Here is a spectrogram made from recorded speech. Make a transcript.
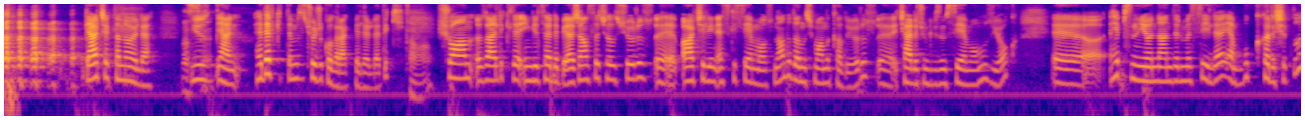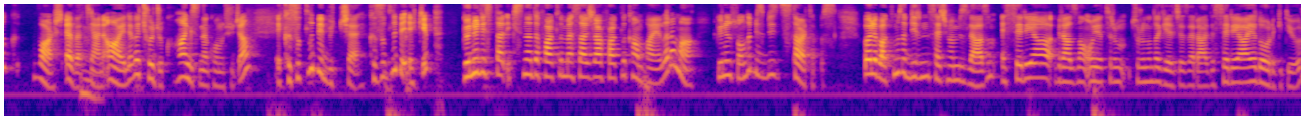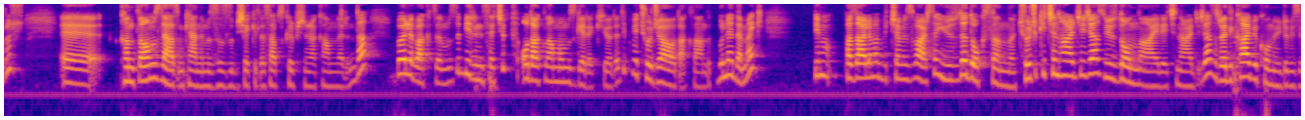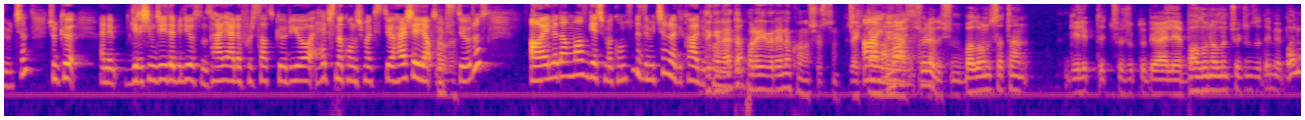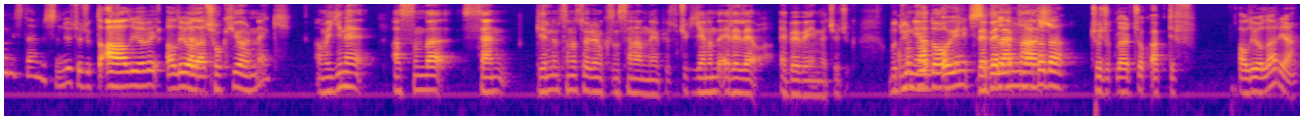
Gerçekten öyle. Nasıl? Yüz, yani hedef kitlemizi çocuk olarak belirledik. Tamam. Şu an özellikle İngiltere'de bir ajansla çalışıyoruz. E, Arçelik'in eski CMO'sundan da danışmanlık alıyoruz. E, içeride çünkü bizim CMO'muz yok. E, hepsinin yönlendirmesiyle yani bu karışıklık var. Evet yani aile ve çocuk. Hangisine konuşacağım? E, kısıtlı bir bütçe, kısıtlı bir ekip. Gönül ister ikisine de farklı mesajlar, farklı kampanyalar ama günün sonunda biz bir startup'ız. Böyle baktığımızda birini seçmemiz lazım. E, Serie A birazdan o yatırım turuna da geleceğiz herhalde. Serie A'ya doğru gidiyoruz. E, kanıtlamamız lazım kendimizi hızlı bir şekilde subscription rakamlarında. Böyle baktığımızda birini seçip odaklanmamız gerekiyor dedik ve çocuğa odaklandık. Bu ne demek? Bir pazarlama bütçemiz varsa %90'ını çocuk için harcayacağız, %10'unu aile için harcayacağız. Radikal bir konuydu bizim için. Çünkü hani girişimciyi de biliyorsunuz her yerde fırsat görüyor, hepsine konuşmak istiyor, her şeyi yapmak Tabii. istiyoruz. Aileden vazgeçme konusu bizim için radikal bir konuydu. genelde parayı verene konuşursun. Reklam Aynen. Ama şöyle düşün. Balonu satan gelip de çocuklu bir aileye balon alın çocuğunuza demiyor. Balon ister misin diyor. Çocuk da ağlıyor ve alıyorlar. Ya çok iyi örnek ama yine aslında sen gelinim sana söylüyorum kızım sen anla yapıyorsun. Çünkü yanında el ele ebeveynle çocuk. Bu Ama dünyada bu o oyun içi bebelaklar da çocuklar çok aktif alıyorlar ya.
